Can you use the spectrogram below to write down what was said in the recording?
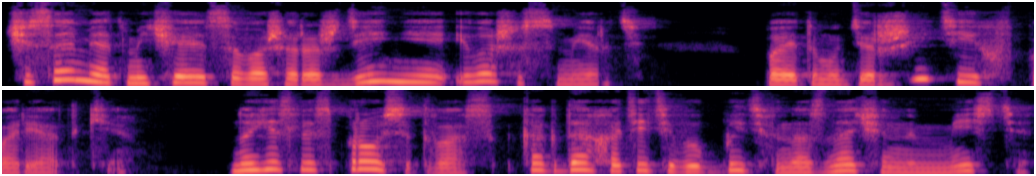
Часами отмечается ваше рождение и ваша смерть, поэтому держите их в порядке. Но если спросят вас, когда хотите вы быть в назначенном месте,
